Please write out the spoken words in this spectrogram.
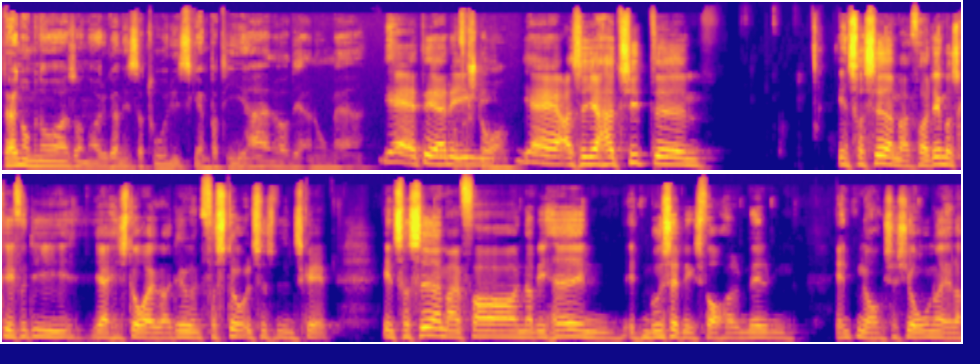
Det er noget med noget sådan organisatorisk empati her, og det er noget med Ja, det er det egentlig. Ja, altså jeg har tit øh, interesserede mig for, det er måske fordi jeg er historiker, og det er jo en forståelsesvidenskab, interesserede mig for, når vi havde en, et modsætningsforhold mellem enten organisationer eller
